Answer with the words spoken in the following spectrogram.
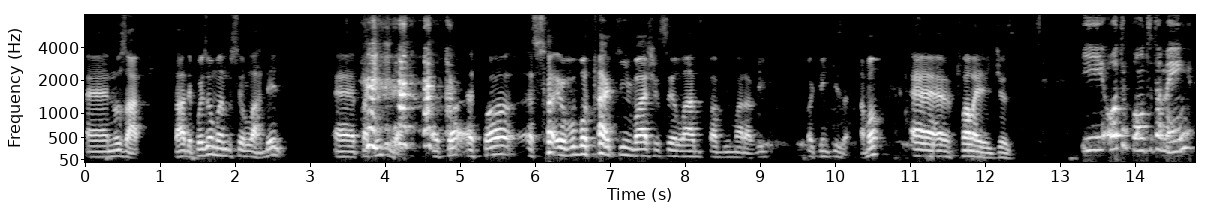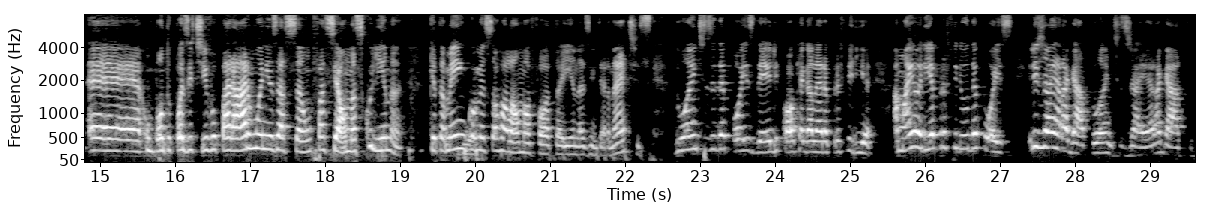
é, no zap. Tá? Depois eu mando o celular dele é, para quem quiser. É só, é, só, é só, Eu vou botar aqui embaixo o celular do Fabinho Maravilha, para quem quiser, tá bom? É, fala aí, Josi. E outro ponto também é um ponto positivo para a harmonização facial masculina, porque também começou a rolar uma foto aí nas internets do antes e depois dele, qual que a galera preferia. A maioria preferiu depois. Ele já era gato antes, já era gato,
